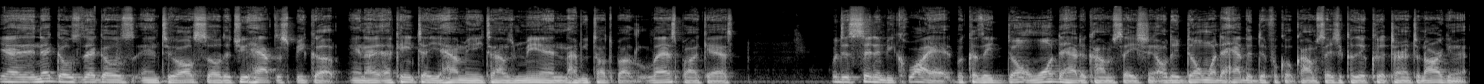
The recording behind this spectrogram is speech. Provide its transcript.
Yeah, and that goes that goes into also that you have to speak up. And I, I can't tell you how many times men, have we talked about last podcast, would just sit and be quiet because they don't want to have the conversation or they don't want to have the difficult conversation because it could turn into an argument.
